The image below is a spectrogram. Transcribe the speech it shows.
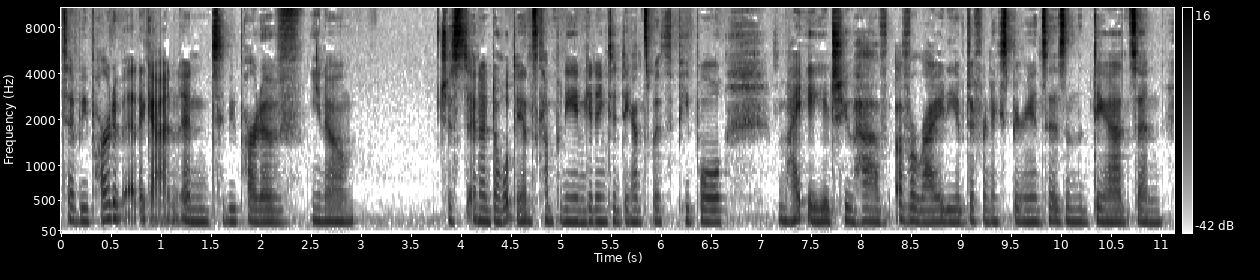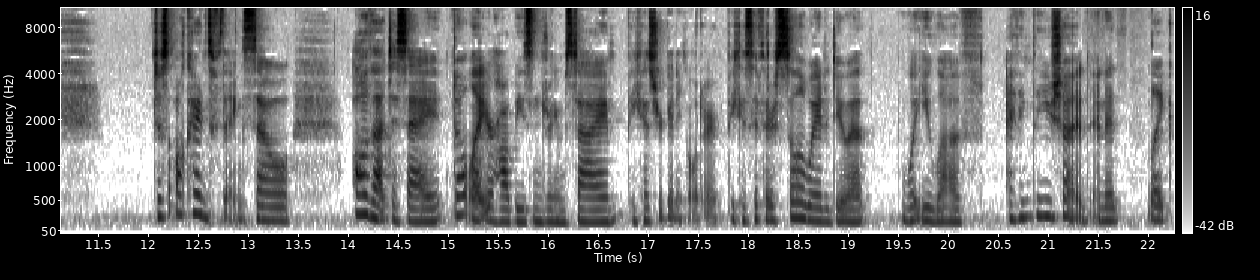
to be part of it again and to be part of, you know, just an adult dance company and getting to dance with people my age who have a variety of different experiences in the dance and just all kinds of things. So, all that to say, don't let your hobbies and dreams die because you're getting older. Because if there's still a way to do it, what you love, I think that you should. And it like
